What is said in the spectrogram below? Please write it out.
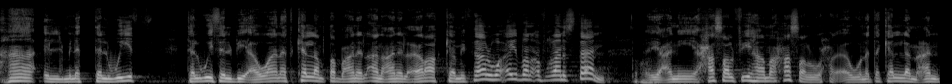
هائل من التلويث تلويث البيئة. وأنا أتكلم طبعا الآن عن العراق كمثال وأيضا أفغانستان. يعني حصل فيها ما حصل. ونتكلم عن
